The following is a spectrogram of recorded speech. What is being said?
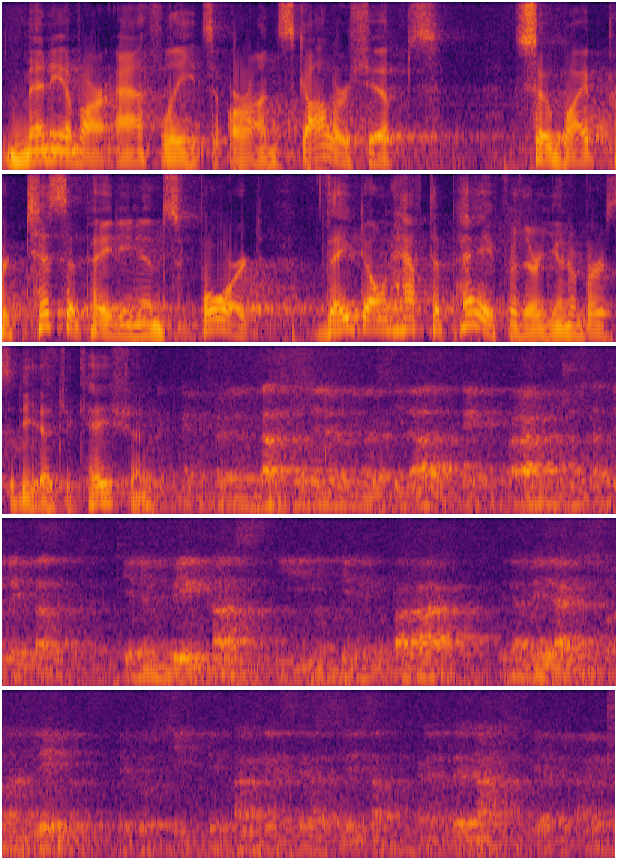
many of our athletes are on scholarships, so by participating in sport, they don't have to pay for their university Por education. ejemplo, en el caso de la universidad, para muchos atletas tienen becas y no tienen que pagar en la medida que son atletas, pero si dejan de ser atletas para entrenar, pierden la beca.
